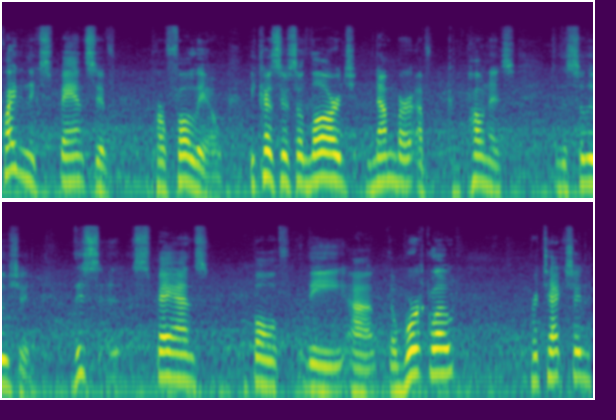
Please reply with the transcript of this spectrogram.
quite an expansive portfolio, because there's a large number of components to the solution. This uh, spans both the, uh, the workload protection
